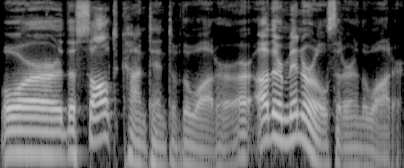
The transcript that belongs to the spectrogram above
or the salt content of the water, or other minerals that are in the water.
